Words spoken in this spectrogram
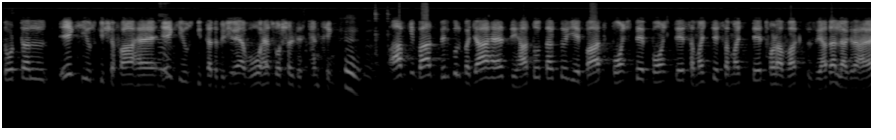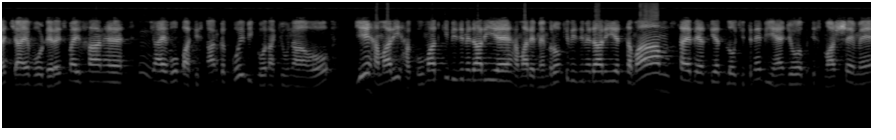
ٹوٹل ایک ہی اس کی شفا ہے ایک ہی اس کی تدبیر ہے وہ ہے سوشل ڈسٹینسنگ آپ کی بات بالکل بجا ہے دیہاتوں تک یہ بات پہنچتے پہنچتے سمجھتے سمجھتے تھوڑا وقت زیادہ لگ رہا ہے۔ چاہے وہ ڈیرا اسماعیل خان ہے چاہے وہ پاکستان کا کوئی بھی کونا کیوں نہ ہو یہ ہماری حکومت کی بھی ذمہ داری ہے ہمارے ممبروں کی بھی ذمہ داری ہے۔ تمام صاحب حیثیت لوگ جتنے بھی ہیں جو اس معاشرے میں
